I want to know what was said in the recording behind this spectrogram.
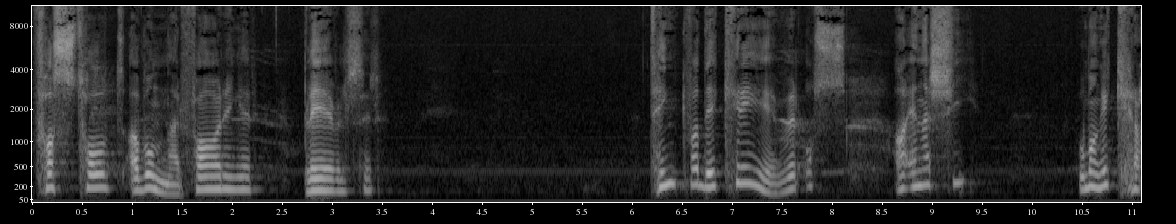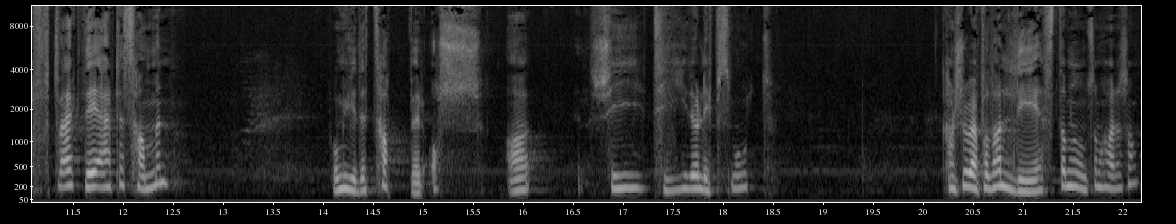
fastholdt av vonde erfaringer, opplevelser. Tenk hva det krever oss av energi. Hvor mange kraftverk det er til sammen. Hvor mye det tapper oss av energi, tid og livsmot. Kanskje du i hvert fall har lest om noen som har det sånn.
